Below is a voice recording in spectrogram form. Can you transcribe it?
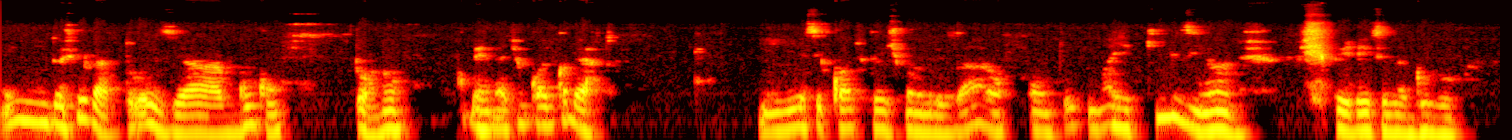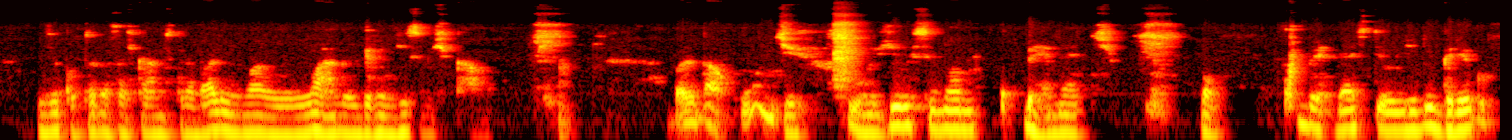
Em 2014, a Google tornou Kubernetes um código aberto e esse código que eles disponibilizaram contou com mais de 15 anos de experiência da Google executando essas cargas de trabalho em uma larga e grandíssima escala. Agora, da onde surgiu esse nome Kubernetes? Bom, Kubernetes tem origem do grego,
